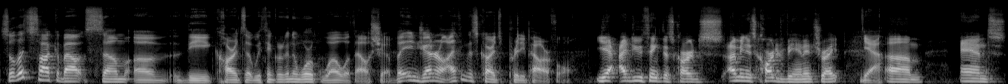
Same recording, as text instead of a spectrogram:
So let's talk about some of the cards that we think are going to work well with Elsha. But in general, I think this card's pretty powerful. Yeah, I do think this card's. I mean, it's card advantage, right? Yeah. Um, and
